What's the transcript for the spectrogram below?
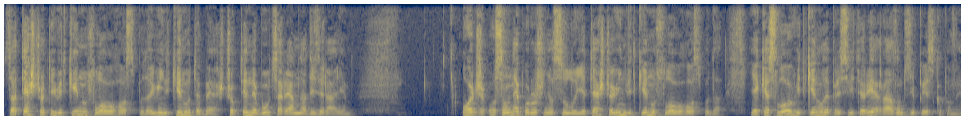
За те, що ти відкинув слово Господа, і він кинув тебе, щоб ти не був царем над Ізраїлем. Отже, основне порушення силу є те, що він відкинув слово Господа, яке слово відкинули пресвітери разом з єпископами.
